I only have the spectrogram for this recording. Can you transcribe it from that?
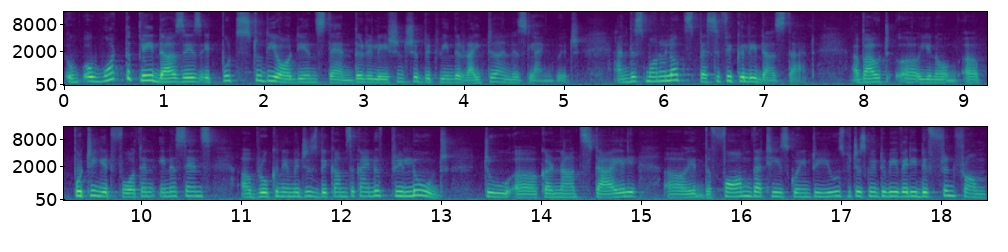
what the play does is it puts to the audience then the relationship between the writer and his language. And this monologue specifically does that about, uh, you know, uh, putting it forth and in a sense, uh, Broken Images becomes a kind of prelude to uh, Karnad's style, uh, the form that he's going to use, which is going to be very different from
